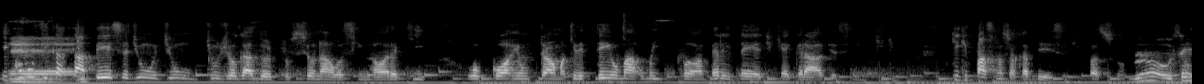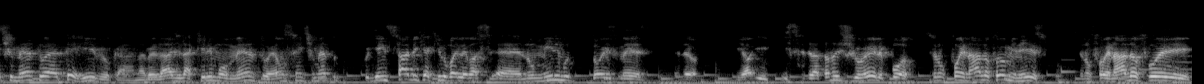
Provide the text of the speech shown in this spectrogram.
E como é... fica a cabeça de um, de, um, de um jogador profissional, assim, na hora que ocorre um trauma, que ele tem uma, uma, uma bela ideia de que é grave, assim? O que, que que, passa na sua cabeça? O que, passou? Não, o sentimento é terrível, cara. Na verdade, naquele momento é um sentimento. Porque a gente sabe que aquilo vai levar é, no mínimo dois meses, entendeu? E, e, e, se tratando de joelho, pô, se não foi nada, foi o ministro. Se não foi nada, foi.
